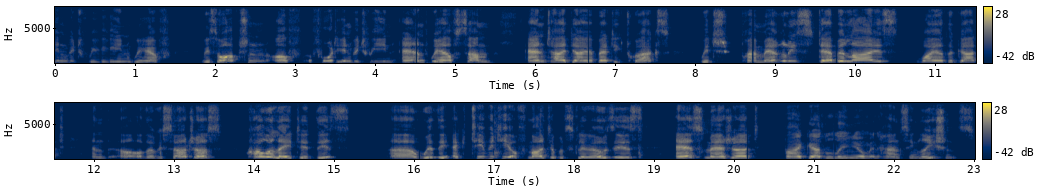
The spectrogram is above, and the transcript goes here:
in between, we have resorption of food in between, and we have some anti diabetic drugs which primarily stabilize via the gut. And uh, the researchers correlated this uh, with the activity of multiple sclerosis as measured by gadolinium enhancing lesions.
